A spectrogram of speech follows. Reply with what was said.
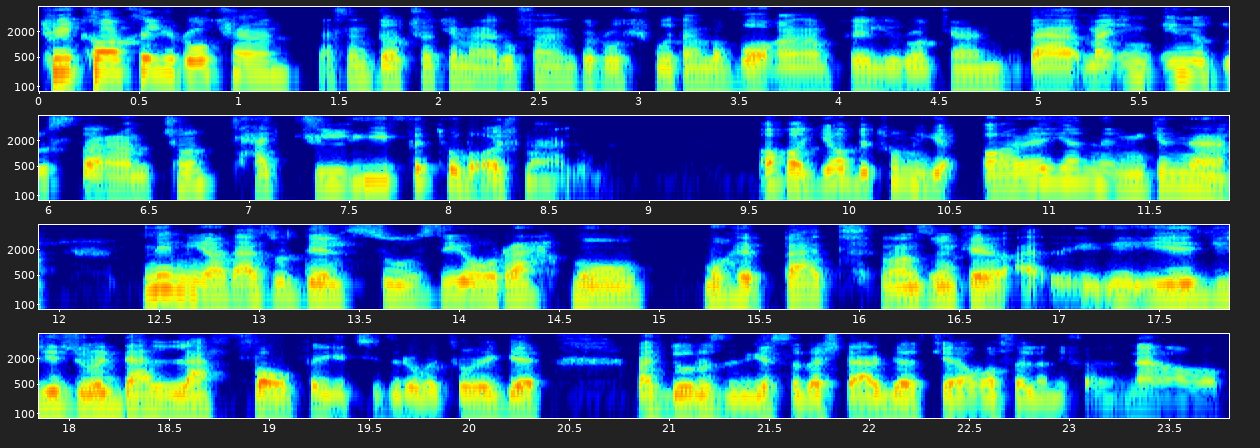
توی کار خیلی روکن. مثلا داچا که معروفن به روک بودن و واقعا هم خیلی روکن. و من این اینو دوست دارم چون تکلیف تو باش معلومه. آقا یا به تو میگه آره یا میگه نه. نمیاد از او دلسوزی و رحم و محبت منظورم که یه جوری در لفافه یه چیزی رو به تو بگه بعد دو روز دیگه صداش در بیاد که آقا فلانی فلان نه آقا.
